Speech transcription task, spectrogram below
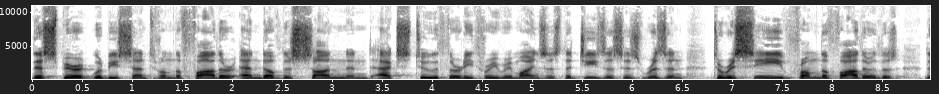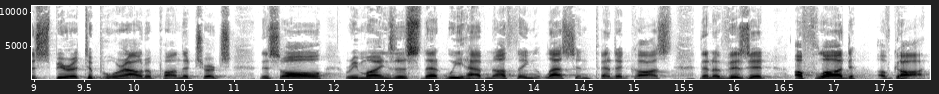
this spirit would be sent from the Father and of the Son, and Acts 2:33 reminds us that Jesus is risen to receive from the Father the, the Spirit to pour out upon the church. This all reminds us that we have nothing less in Pentecost than a visit, a flood of God.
